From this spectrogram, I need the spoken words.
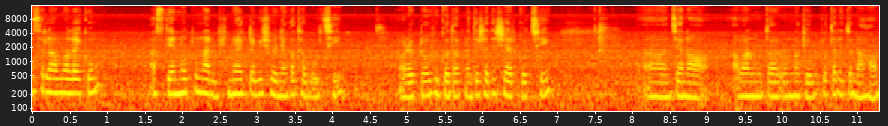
আসসালামু আলাইকুম। আজকে নতুন আর ভিন্ন একটা বিষয় নিয়ে কথা বলছি। আমার একটা অভিজ্ঞতা আপনাদের সাথে শেয়ার করছি। যেন আমার মতো আর অন্য কেউ প্রতারিত না হন।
